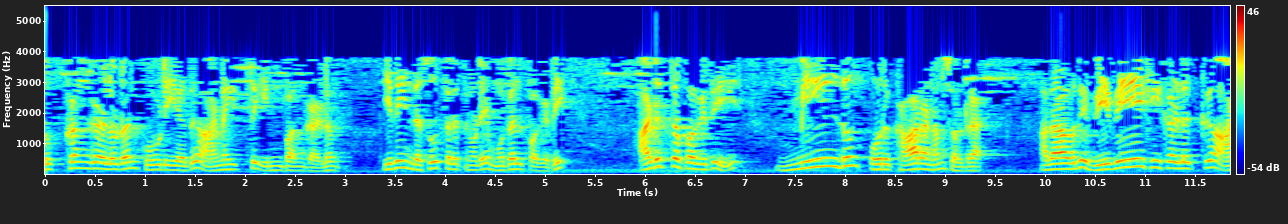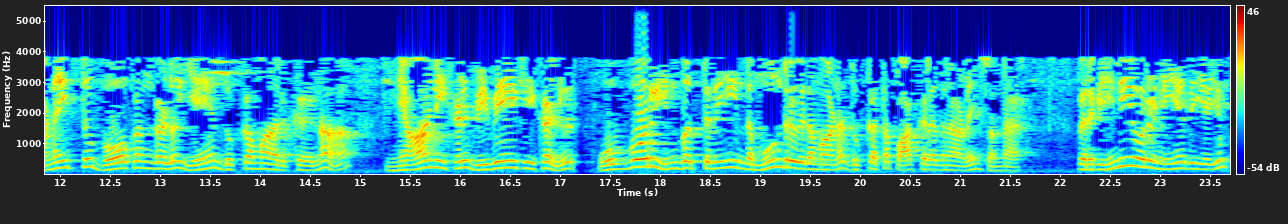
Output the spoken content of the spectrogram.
துக்கங்களுடன் கூடியது அனைத்து இன்பங்களும். இது இந்த சூத்திரத்தினுடைய முதல் பகுதி. அடுத்த பகுதி மீண்டும் ஒரு காரணம் சொல்ற அதாவது விவேகிகளுக்கு அனைத்து போகங்களும் ஏன் துக்கமா இருக்குன்னா ஞானிகள் விவேகிகள் ஒவ்வொரு இன்பத்திலையும் இந்த மூன்று விதமான துக்கத்தை பார்க்கறதுனாலன்னு சொன்னார். பிறகு இனி ஒரு நியதியையும்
